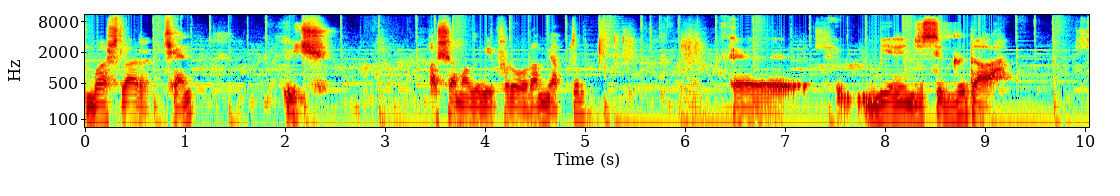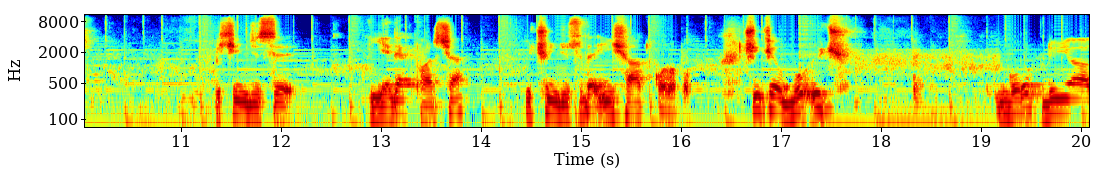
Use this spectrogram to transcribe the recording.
başlarken üç aşamalı bir program yaptım. Ee, birincisi gıda, ikincisi yedek parça, üçüncüsü de inşaat grubu. Çünkü bu üç grup dünya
